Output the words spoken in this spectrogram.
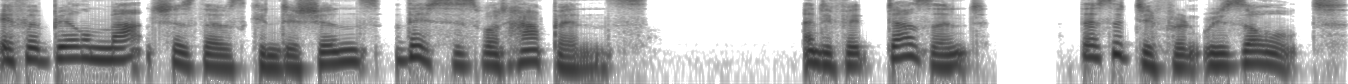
If a bill matches those conditions, this is what happens. And if it doesn't, there's a different result.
